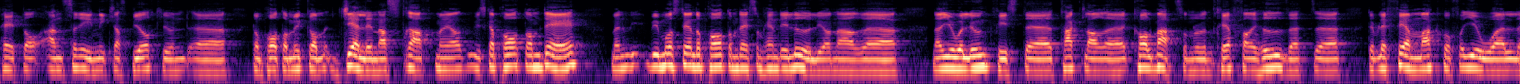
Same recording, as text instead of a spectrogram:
Peter Anserin, Niklas Björklund. De pratar mycket om Jelenas straff, men vi ska prata om det. Men vi måste ändå prata om det som hände i Luleå när, när Joel Lundqvist tacklar Karl Mattsson och den träffar i huvudet. Det blev fem matcher för Joel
